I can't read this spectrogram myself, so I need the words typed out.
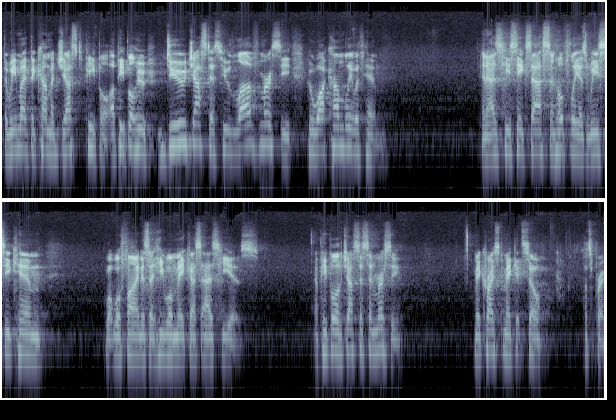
that we might become a just people, a people who do justice, who love mercy, who walk humbly with Him. And as He seeks us, and hopefully as we seek Him, what we'll find is that He will make us as He is a people of justice and mercy. May Christ make it so. Let's pray.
